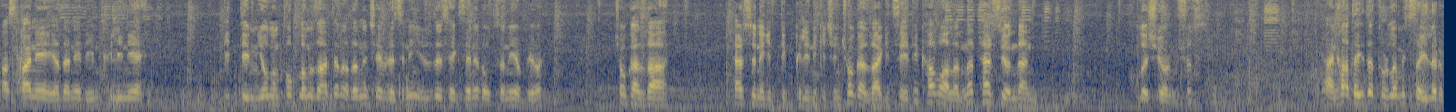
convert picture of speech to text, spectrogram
hastaneye ya da ne diyeyim kliniğe gittiğim yolun toplamı zaten adanın çevresinin %80'i 90'ı yapıyor. Çok az daha ters yöne gittik klinik için. Çok az daha gitseydik havaalanına ters yönden ulaşıyormuşuz. Yani adayı da turlamış sayılırım.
